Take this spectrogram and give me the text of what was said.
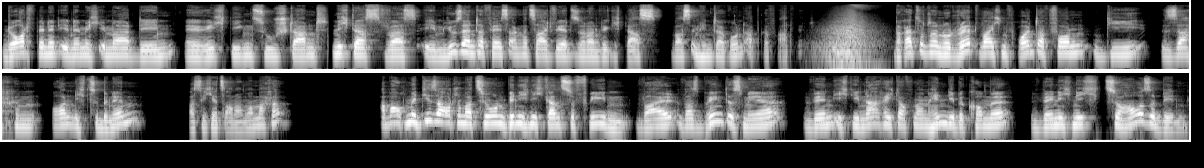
Dort findet ihr nämlich immer den richtigen Zustand. Nicht das, was im User Interface angezeigt wird, sondern wirklich das, was im Hintergrund abgefahren wird. Bereits unter Node-RED war ich ein Freund davon, die Sachen ordentlich zu benennen, was ich jetzt auch nochmal mache. Aber auch mit dieser Automation bin ich nicht ganz zufrieden, weil was bringt es mir, wenn ich die Nachricht auf meinem Handy bekomme, wenn ich nicht zu Hause bin?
